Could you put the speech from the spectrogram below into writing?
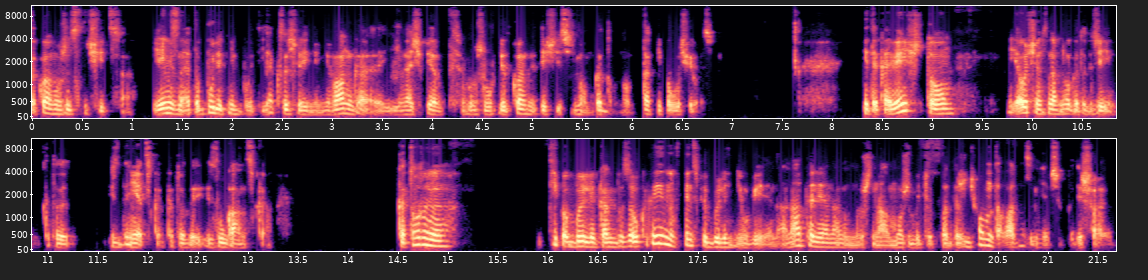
такое может случиться. Я не знаю, это будет, не будет. Я, к сожалению, не Ванга, иначе я вложил в биткоин в 2007 году, но так не получилось. И такая вещь, что я очень знаю много друзей, которые из Донецка, которые из Луганска, которые типа были как бы за Украину, в принципе, были не уверены, а надо ли она нужна, может быть, вот подождем, да ладно, за меня все порешают.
